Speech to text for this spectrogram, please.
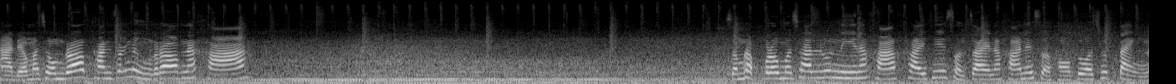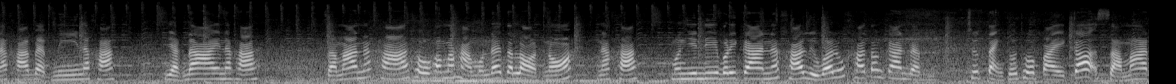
อ่าเดี๋ยวมาชมรอบคันสักหนึ่งรอบนะคะ สำหรับโปรโมชั่นรุ่นนี้นะคะ ใครที่สนใจนะคะในส่วนของตัวชุดแต่งนะคะ แบบนี้นะคะ อยากได้นะคะ สามารถนะคะโทรเข้ามาหามนได้ตลอดเนาะนะคะมนยินดีบริการนะคะ หรือว่าลูกค้าต้องการแบบชุดแต่งทั่ว ๆ ไป ก็สามารถ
